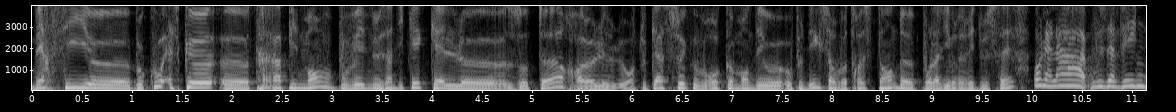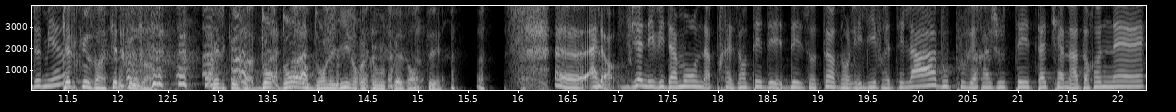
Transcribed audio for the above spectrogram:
Merci euh, beaucoup. Est-ce que très rapidement, vous pouvez nous indiquer quels auteurs, en tout cas ceux que vous recommandez au, au public sur votre stand pour la librairie Doucet Oh là là, vous avez une demi-heure? Quelques-uns, quelques-uns, quelques-uns, dont, dont, dont les livres que vous présentez. Euh, alors, bien évidemment, on a présenté des, des, auteurs dont les livres étaient là. Vous pouvez rajouter Tatiana Dronet.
